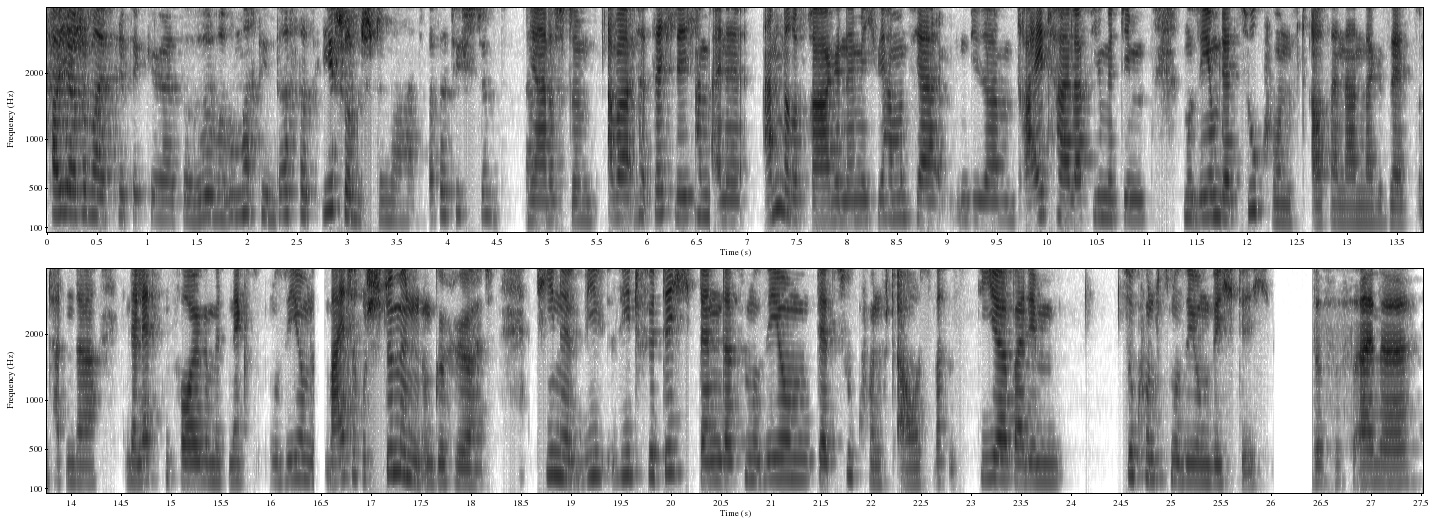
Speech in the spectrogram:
Habe ich auch schon mal als Kritik gehört, so, warum macht ihn das, was eh schon eine Stimme hat? Was natürlich stimmt. Ja. ja, das stimmt. Aber tatsächlich haben wir eine andere Frage, nämlich wir haben uns ja in diesem Dreiteiler viel mit dem Museum der Zukunft auseinandergesetzt und hatten da in der letzten Folge mit Next Museum weitere Stimmen gehört. Tine, wie sieht für dich denn das Museum der Zukunft aus? Was ist dir bei dem Zukunftsmuseum wichtig? Das ist eine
